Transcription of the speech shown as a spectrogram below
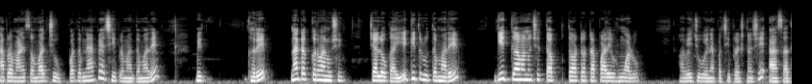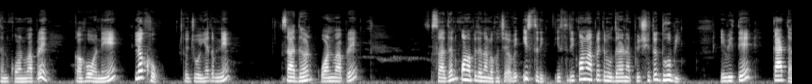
આ પ્રમાણે સંવાદ જે ઉપર તમને આપ્યા છે, એ પ્રમાણે તમારે ઘરે નાટક કરવાનું છે. ચાલો ગાઈએ ગીતડું તમારે. ગીત ગાવાનું છે, તપ તટ ટપારે હુંવાળું. હવે જુઓ એના પછી પ્રશ્ન છે, આ સાધન કોણ વાપરે? કહો અને લખો. તો જો અહીંયા તમને સાધન કોણ વાપરે? સાધન કોણ વાપરે તેના નામ લખવાનું છે? હવે ઇસ્ત્રી ઇસ્ત્રી કોણ વાપરે? તમે ઉદાહરણ આપ્યું છે તો ધોબી. એવી રીતે કાતર.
